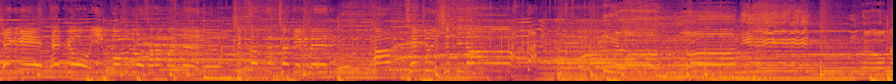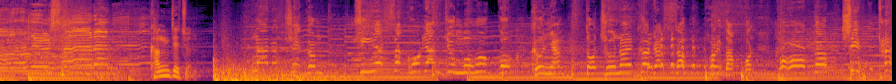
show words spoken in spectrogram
개그계의 대표 인고부부로 사랑받는 13년차 개그맨 강재준 씨입니다. 강재준, 나는 지금 취했어 고량주 묻고 그냥 또 주널거렸어 폴더폰 보고 싶다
